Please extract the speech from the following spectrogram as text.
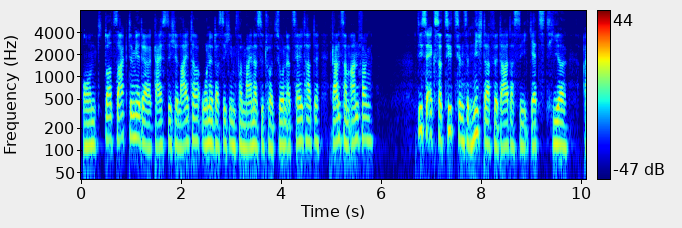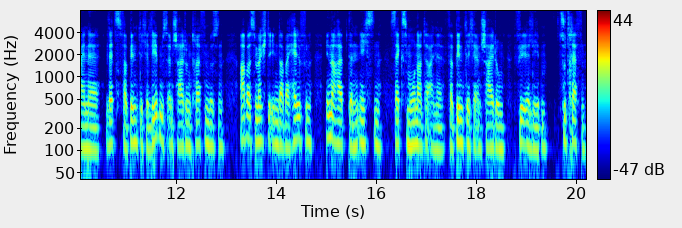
Und dort sagte mir der geistliche Leiter, ohne dass ich ihm von meiner Situation erzählt hatte, ganz am Anfang, diese Exerzitien sind nicht dafür da, dass Sie jetzt hier eine letztverbindliche Lebensentscheidung treffen müssen, aber es möchte Ihnen dabei helfen, innerhalb der nächsten sechs Monate eine verbindliche Entscheidung für Ihr Leben zu treffen.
